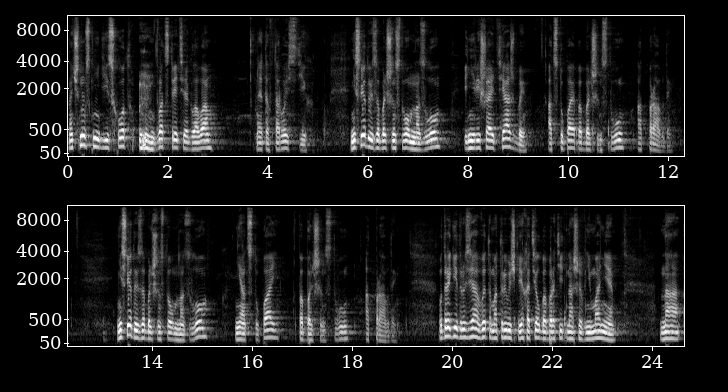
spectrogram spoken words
начну с книги «Исход», 23 глава, это второй стих. «Не следуй за большинством на зло и не решай тяжбы, отступая по большинству от правды. Не следуй за большинством на зло, не отступай по большинству от правды. Вот, дорогие друзья, в этом отрывочке я хотел бы обратить наше внимание на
